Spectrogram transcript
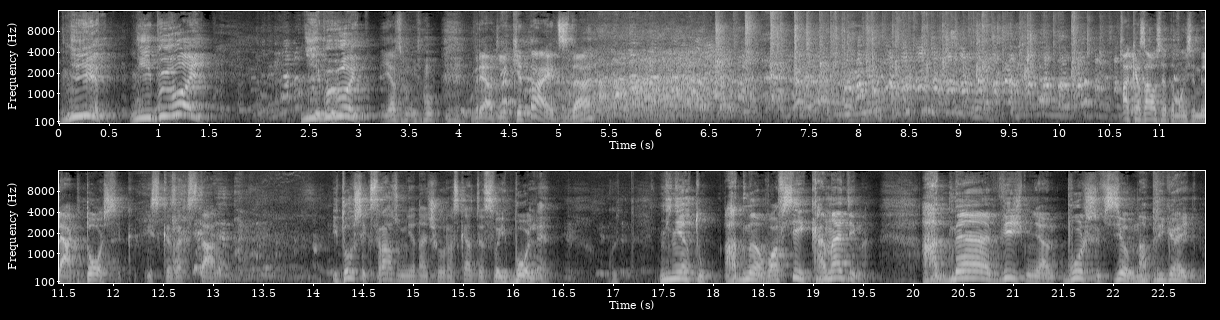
нет, не бывает. Не бывает. Я думаю, ну, вряд ли китаец, да? Оказался это мой земляк Досик из Казахстана. И Досик сразу мне начал рассказывать о своей боли. Говорит, меня тут одна во всей Канаде, на, одна вещь меня больше всего напрягает. на.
